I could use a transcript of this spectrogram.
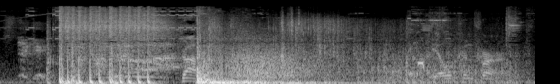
Sticky. Drop. Kill confirmed.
